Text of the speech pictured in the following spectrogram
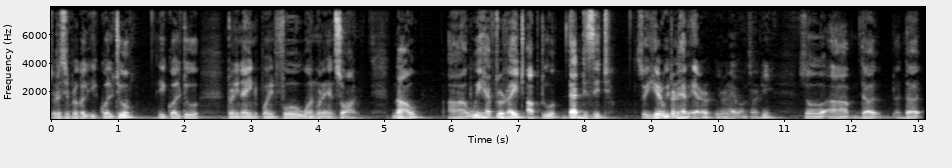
So reciprocal equal to equal to 29.411 and so on. Now uh, we have to write up to that digit. So here we don't have error. We don't have uncertainty so uh, the the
